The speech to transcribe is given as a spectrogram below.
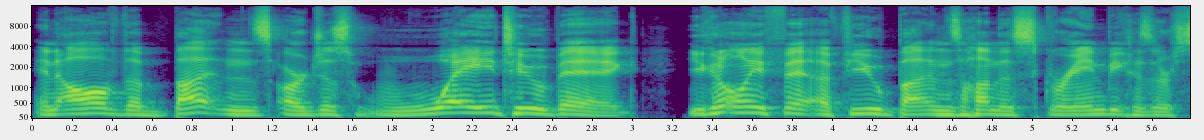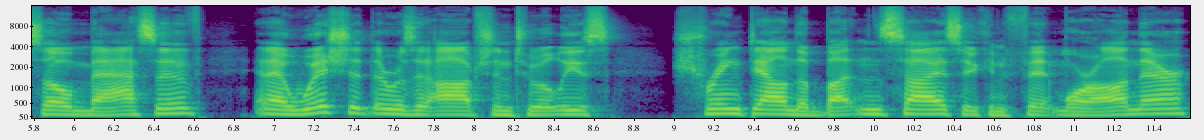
and all of the buttons are just way too big. You can only fit a few buttons on the screen because they're so massive. And I wish that there was an option to at least shrink down the button size so you can fit more on there.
